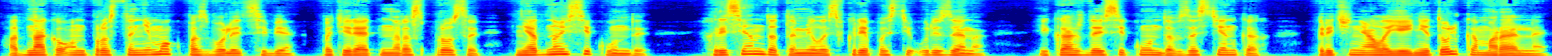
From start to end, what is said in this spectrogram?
Однако он просто не мог позволить себе потерять на расспросы ни одной секунды. Хрисенда томилась в крепости Уризена, и каждая секунда в застенках причиняла ей не только моральное,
